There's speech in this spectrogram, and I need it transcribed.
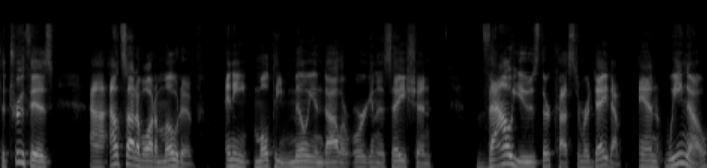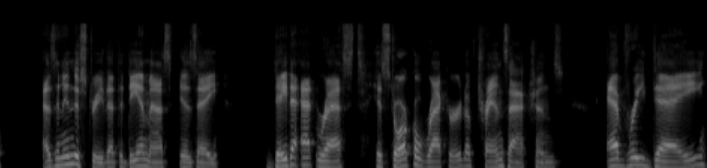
the truth is, uh, outside of automotive, any multi-million dollar organization values their customer data. And we know as an industry that the DMS is a data at rest historical record of transactions. Every day,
